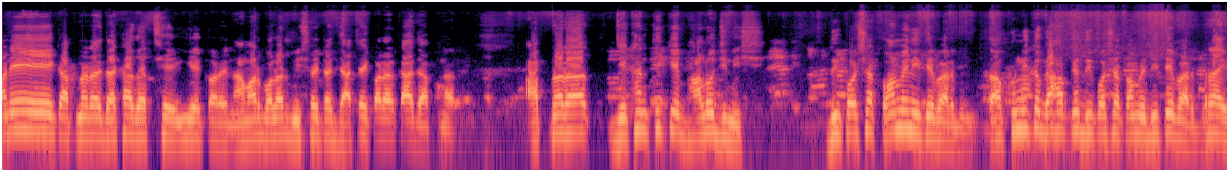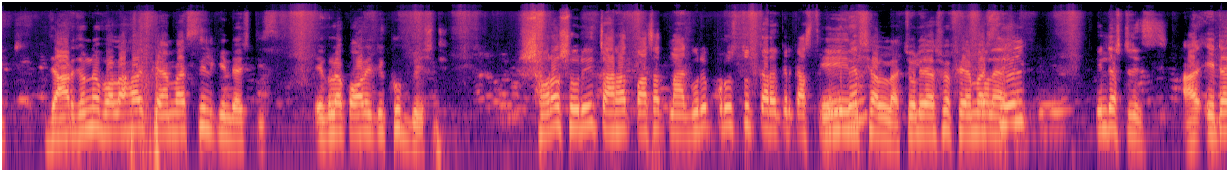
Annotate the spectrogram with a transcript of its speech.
অনেক আপনারা দেখা যাচ্ছে ইয়ে করেন। আমার বলার বিষয়টা যাচাই করার কাজ আপনার। আপনারা যেখান থেকে ভালো জিনিস দুই পয়সা কমে নিতে পারবেন তখনই তো গ্রাহককে দুই পয়সা কমে দিতে পারবে রাইট যার জন্য বলা হয় ফেমাস সিল্ক ইন্ডাস্ট্রিজ এগুলা কোয়ালিটি খুব বেস্ট সরাসরি চার হাত পাঁচ হাত না ঘুরে প্রস্তুত কারকের কাছ থেকে ইনশাল্লাহ চলে আসো ফেমাস সিল্ক ইন্ডাস্ট্রিজ আর এটা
